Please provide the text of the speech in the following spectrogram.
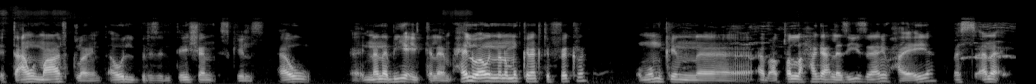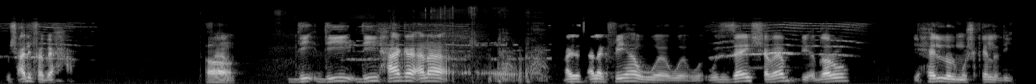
التعامل مع ال client أو ال presentation skills أو إن أنا أبيع الكلام. حلو قوي إن أنا ممكن أكتب فكرة وممكن آه، أبقى أطلع حاجة لذيذة يعني وحقيقية بس أنا مش عارف أبيعها. آه. دي دي دي حاجة أنا عايز أسألك فيها وإزاي الشباب بيقدروا يحلوا المشكلة دي؟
